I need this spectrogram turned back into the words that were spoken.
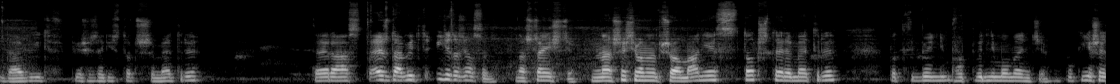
Dawid w pierwszej serii 103 metry. Teraz też Dawid idzie za ciosem. Na szczęście. Na szczęście mamy przełamanie 104 metry w odpowiednim, w odpowiednim momencie. Póki jeszcze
